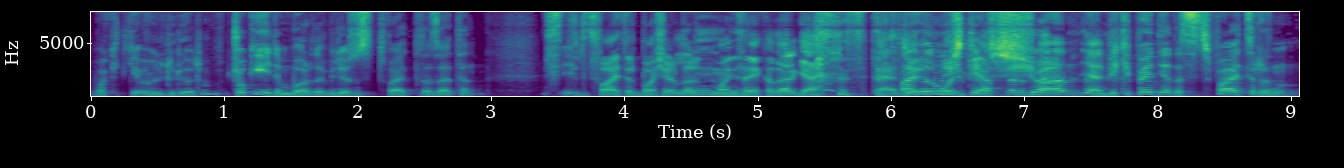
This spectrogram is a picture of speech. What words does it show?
vakit öldürüyordum. Çok iyiydim bu arada biliyorsun Street Fighter'da zaten. Street Fighter başarıların Manisa'ya kadar geldi. Street Yani Fighter olimpiyatlarında. Şu an yani Wikipedia'da Street Fighter'ın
